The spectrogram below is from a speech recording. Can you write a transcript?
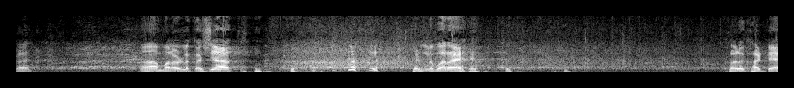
काय? हां मला वाटलं कशा आहात? म्हटलं बरं आहे. खळ खाट्या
